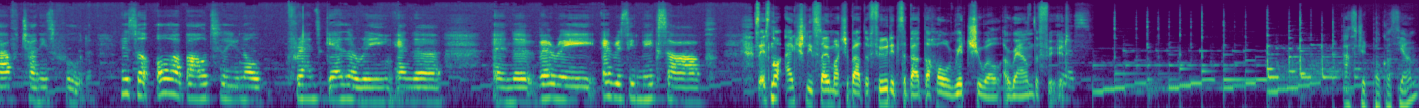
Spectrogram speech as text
have Chinese food. It's uh, all about uh, you know friends gathering and uh, and uh, very everything mixed up. So it's not actually so much about the food, it's about the whole ritual around the food. Yes. Astrid Pokosyan,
